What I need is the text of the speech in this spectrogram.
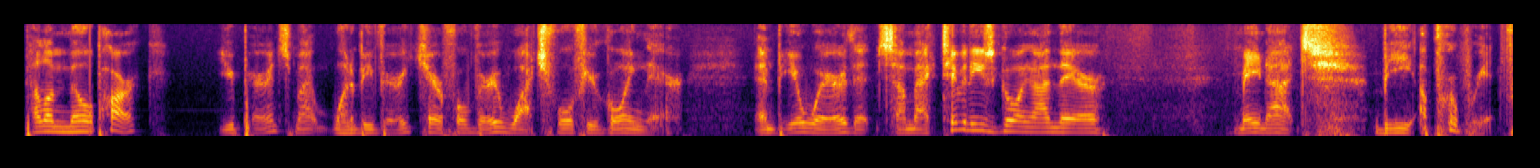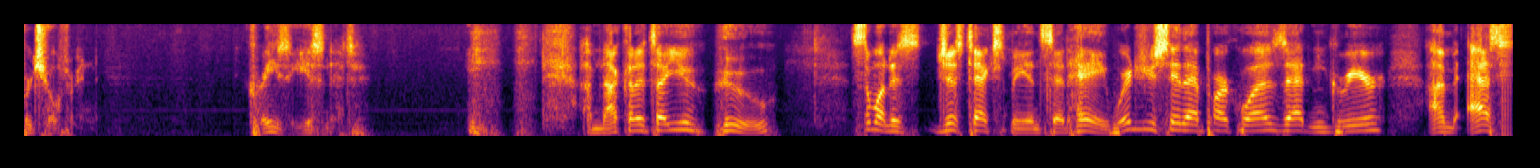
Pelham Mill Park, you parents might want to be very careful, very watchful if you're going there and be aware that some activities going on there may not be appropriate for children. Crazy, isn't it? I'm not going to tell you who. Someone has just texted me and said, Hey, where did you say that park was? That in Greer? I'm asking.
